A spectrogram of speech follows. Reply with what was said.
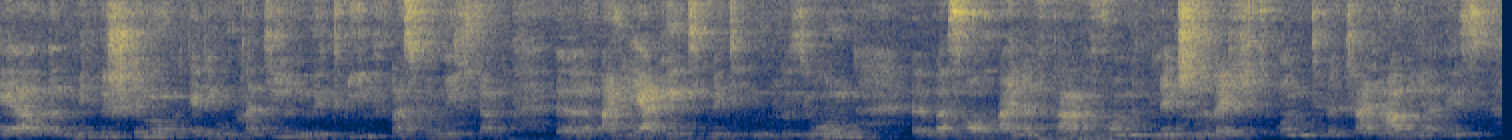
der äh, Mitbestimmung, der Demokratie im Betrieb, was für mich sag, äh, einhergeht mit Inklusion, äh, was auch eine Frage von Menschenrecht und Teilhabe ja ist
